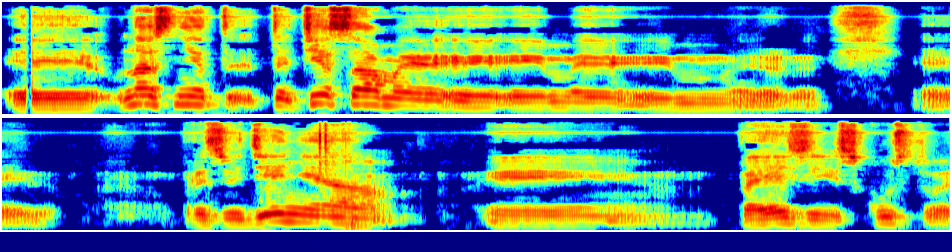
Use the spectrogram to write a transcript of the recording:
Э, у нас нет это те самые э, э, э, э, произведения э, поэзии, искусства,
